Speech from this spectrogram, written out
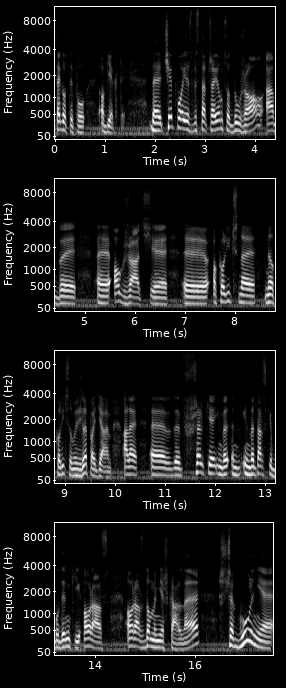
Tego typu obiekty. E, Ciepło jest wystarczająco dużo, aby e, ogrzać e, okoliczne, no okoliczne, może źle powiedziałem, ale wszelkie inwe, inwentarskie budynki oraz, oraz domy mieszkalne. Szczególnie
